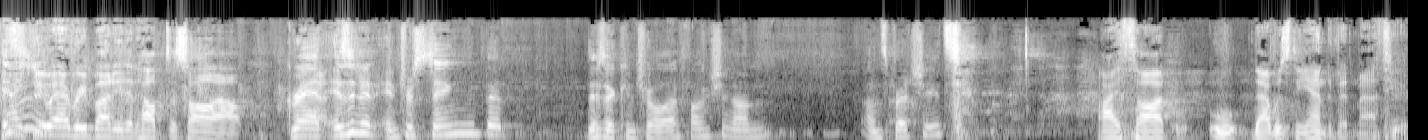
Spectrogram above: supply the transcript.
Thank Isn't you, it- everybody that helped us all out. Grant, isn't it interesting that there's a control F function on on spreadsheets? I thought that was the end of it, Matthew.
